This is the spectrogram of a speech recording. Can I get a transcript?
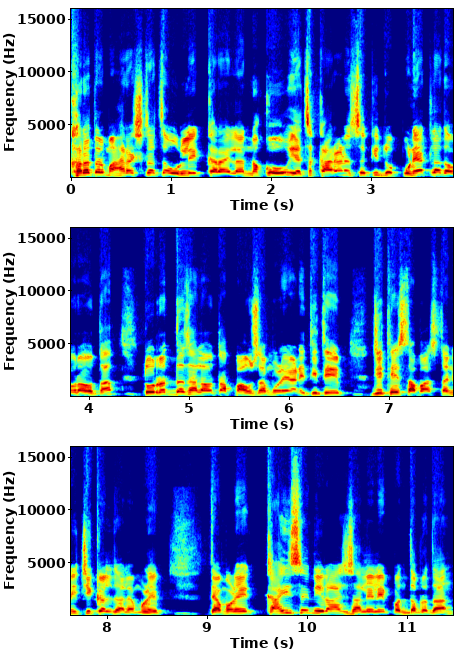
खरं तर महाराष्ट्राचा उल्लेख करायला नको. याचं कारण असं की जो पुण्यातला दौरा होता तो रद्द झाला होता पावसामुळे आणि तिथे जिथे सभास्थानी चिखल झाल्यामुळे. त्यामुळे काहीसे निराश झालेले पंतप्रधान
